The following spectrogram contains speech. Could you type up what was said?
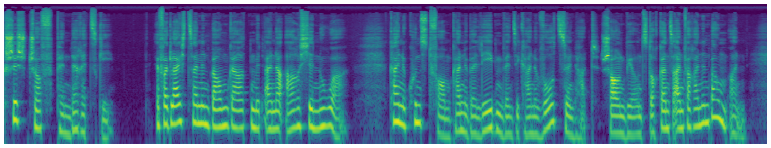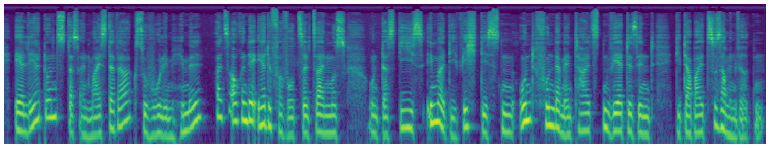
Krzysztof Penderecki. Er vergleicht seinen Baumgarten mit einer Arche Noah. Keine Kunstform kann überleben, wenn sie keine Wurzeln hat. Schauen wir uns doch ganz einfach einen Baum an. Er lehrt uns, dass ein Meisterwerk sowohl im Himmel als auch in der Erde verwurzelt sein muss und dass dies immer die wichtigsten und fundamentalsten Werte sind, die dabei zusammenwirken.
